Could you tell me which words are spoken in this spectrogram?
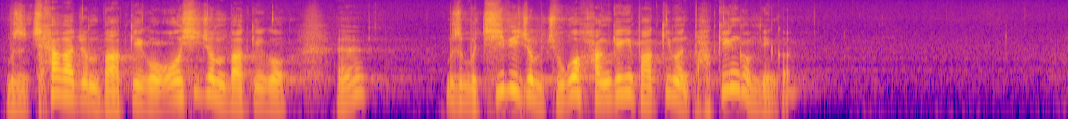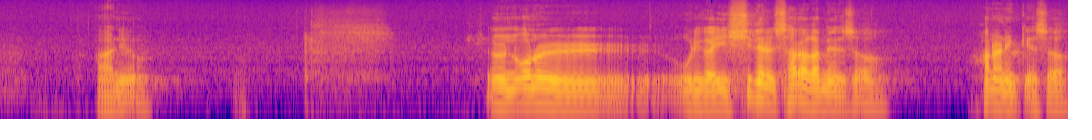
무슨 차가 좀 바뀌고 옷이 좀 바뀌고 예? 무슨 뭐 집이 좀 주거 환경이 바뀌면 바뀐 겁니까? 아니요. 저는 오늘 우리가 이 시대를 살아가면서 하나님께서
